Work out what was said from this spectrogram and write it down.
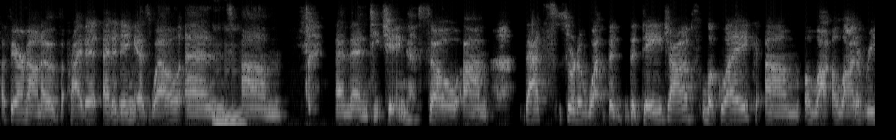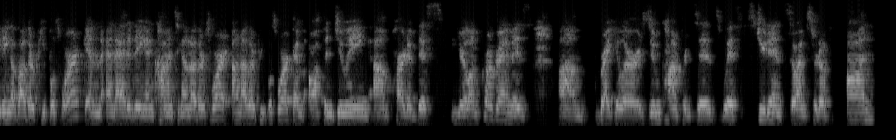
a fair amount of private editing as well, and mm-hmm. um, and then teaching. So um, that's sort of what the, the day jobs look like. Um, a lot a lot of reading of other people's work and, and editing and commenting on others work on other people's work. I'm often doing um, part of this year long program is um, regular Zoom conferences with students. So I'm sort of on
